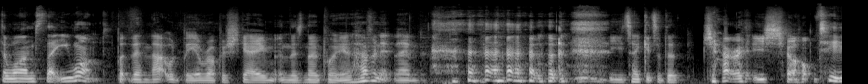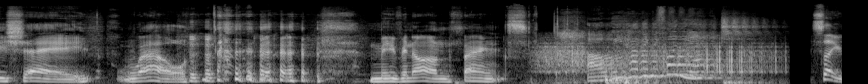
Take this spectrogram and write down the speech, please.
the ones that you want. But then that would be a rubbish game, and there's no point in having it then. you take it to the charity shop. Touche. Wow. Moving on. Thanks. Are we having fun yet? So,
